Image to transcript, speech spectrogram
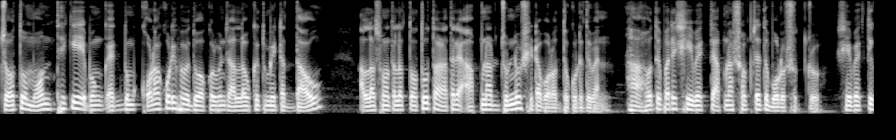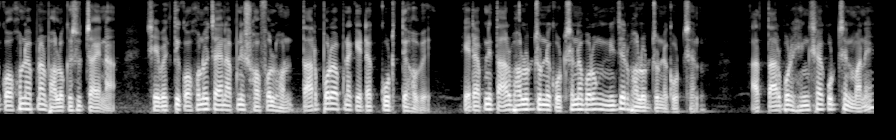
যত মন থেকে এবং একদম কড়াকড়িভাবে দোয়া করবেন যে, আল্লাহ, ওকে তুমি এটা দাও। আল্লাহ সুমতাল্লাহ তত তাড়াতাড়ি আপনার জন্যও সেটা বরাদ্দ করে দেবেন। হ্যাঁ হতে পারে সেই ব্যক্তি আপনার সবচাইতে বড় শত্রু। সেই ব্যক্তি কখনোই আপনার ভালো কিছু চায় না। সেই ব্যক্তি কখনোই চায় না আপনি সফল হন। তারপরে আপনাকে এটা করতে হবে। এটা আপনি তার ভালোর জন্য করছেন না, বরং নিজের ভালোর জন্য করছেন। আর তারপর হিংসা করছেন মানে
